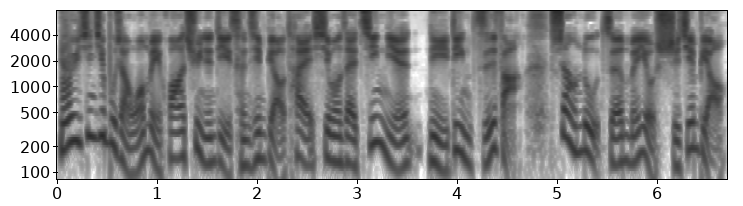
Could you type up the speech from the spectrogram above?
由于经济部长王美花去年底曾经表态，希望在今年拟定子法上路，则没有时间表。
